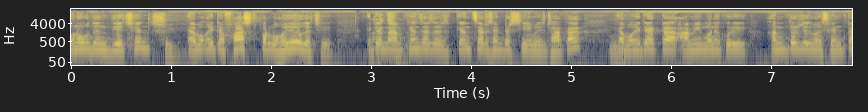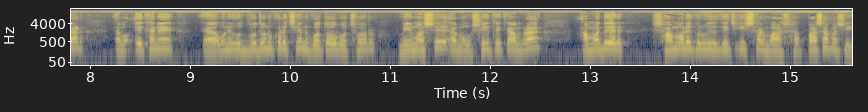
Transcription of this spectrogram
অনুমোদন দিয়েছেন। এবং এটা ফার্স্ট পর্ব হয়েও গেছে। এটার নাম cancer cancer centre CMS Dhaka এবং এটা একটা আমি মনে করি আন্তর্জাতিক সেন্টার এবং এখানে উনি উদ্বোধন করেছেন গত বছর মে মাসে এবং সেই থেকে আমরা আমাদের সামরিক রোগীদেরকে চিকিৎসার পাশাপাশি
